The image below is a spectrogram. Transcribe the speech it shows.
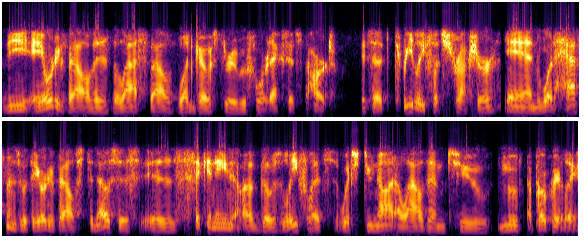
The aortic valve is the last valve blood goes through before it exits the heart. It's a three leaflet structure, and what happens with aortic valve stenosis is thickening of those leaflets, which do not allow them to move appropriately.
